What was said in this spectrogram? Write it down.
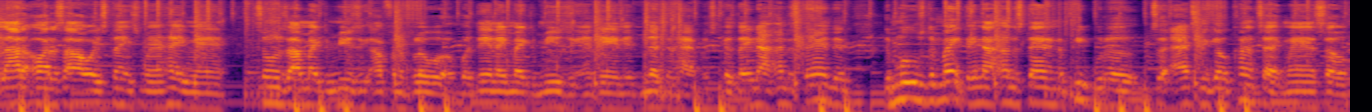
A lot of artists always thinks, man, hey, man, as soon as I make the music, I'm finna blow up. But then they make the music and then it, nothing happens because they not understanding the moves to make. They not understanding the people to, to actually go contact, man. So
